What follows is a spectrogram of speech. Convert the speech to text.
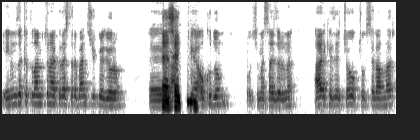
Yayınımıza katılan bütün arkadaşlara ben teşekkür ediyorum. Ee, Evet, sevgili- herkese okudum şu mesajlarını. Herkese çok çok selamlar.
